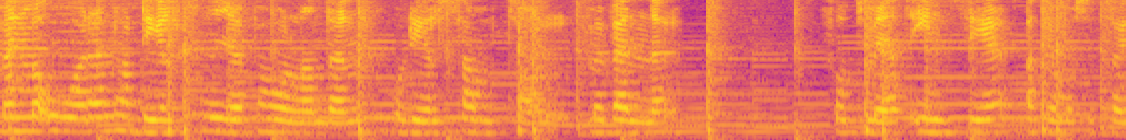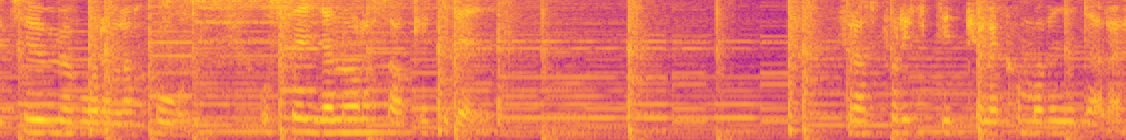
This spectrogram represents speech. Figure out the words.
Men med åren har dels nya förhållanden och dels samtal med vänner fått mig att inse att jag måste ta itu med vår relation och säga några saker till dig för att på riktigt kunna komma vidare.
